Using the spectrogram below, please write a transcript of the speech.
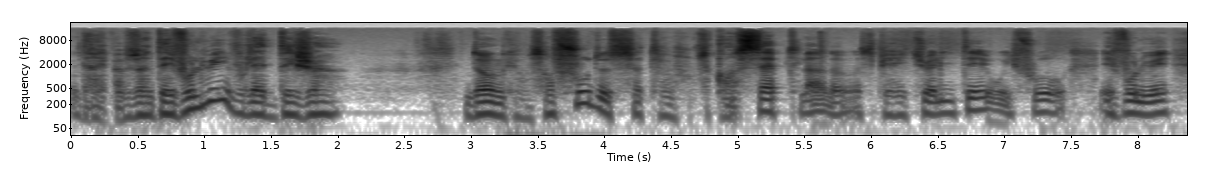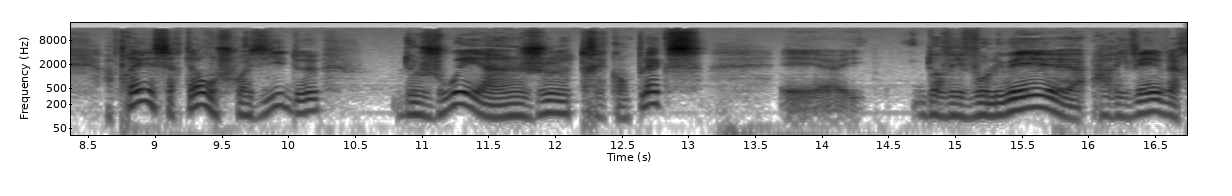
vous n'avez pas besoin d'évoluer. Vous l'êtes déjà. Donc, on s'en fout de ce concept-là de spiritualité où il faut évoluer. Après, certains ont choisi de, de jouer à un jeu très complexe et euh, ils doivent évoluer, arriver vers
